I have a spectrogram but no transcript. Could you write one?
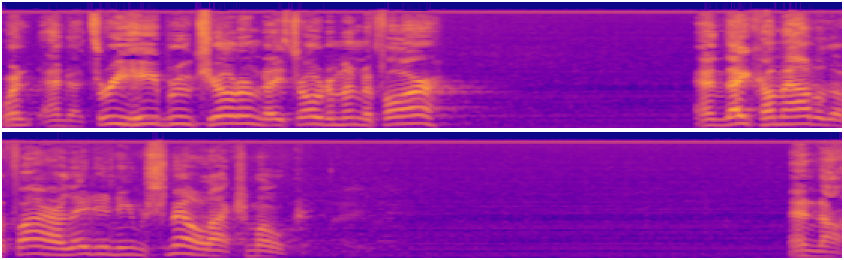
when and the three Hebrew children they throwed them in the fire and they come out of the fire, they didn't even smell like smoke. And uh,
